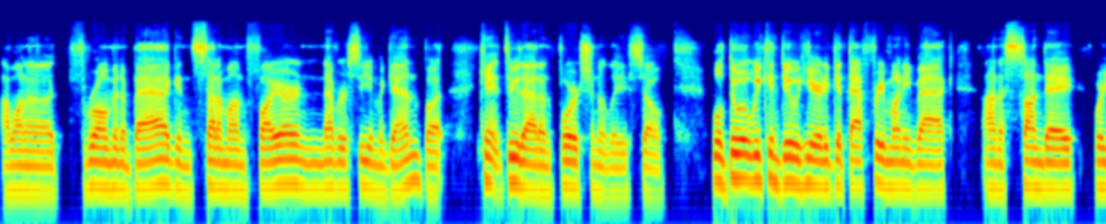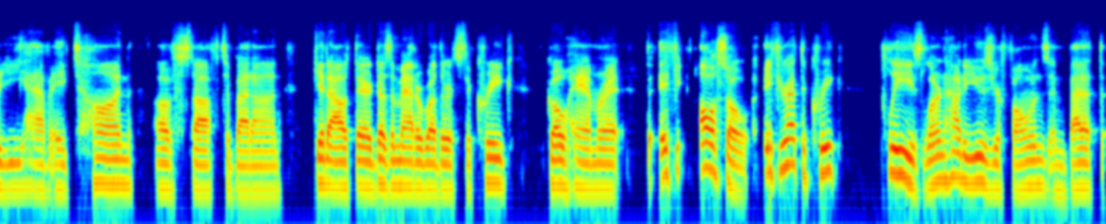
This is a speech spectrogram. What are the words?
I want to throw them in a bag and set them on fire and never see them again, but can't do that unfortunately. So we'll do what we can do here to get that free money back on a Sunday where you have a ton of stuff to bet on. Get out there. Doesn't matter whether it's the creek, go hammer it. If also, if you're at the creek, please learn how to use your phones and bet at the,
